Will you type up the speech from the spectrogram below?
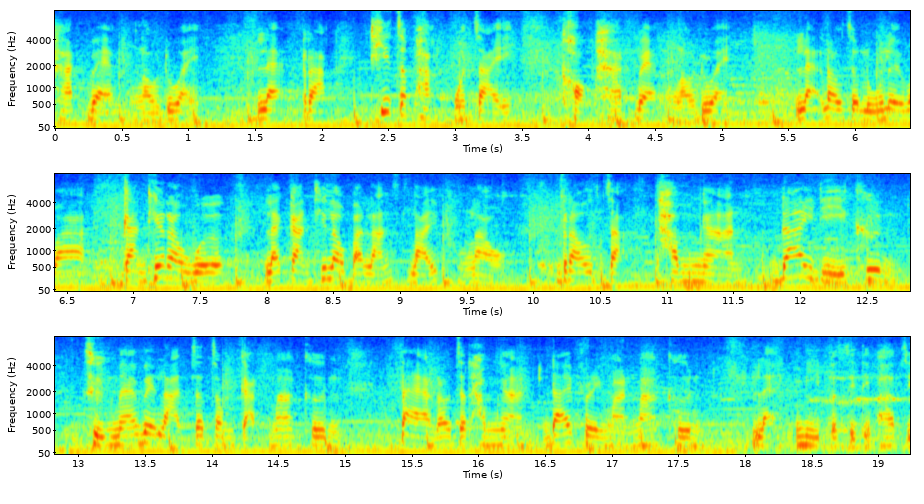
ฮาร์ดแวร์ของเราด้วย และรักที่จะพักหัวใจของฮาร์ดแวร์ของเราด้วย และเราจะรู้เลยว่าการที่เรา work และการที่เรา balance life ของเรา เราจะทำงานได้ดีขึ้น ถึงแม้เวลาจะจำกัดมากขึ้น แต่เราจะทำงานได้ปริมาณมากขึ้น และมีประสิทธิภาพจ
